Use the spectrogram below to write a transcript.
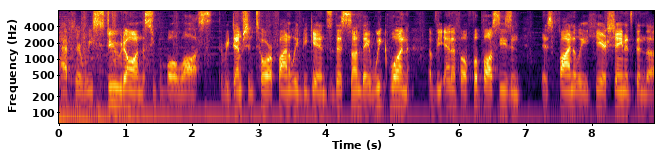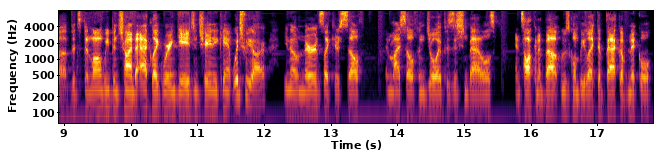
after we stewed on the Super Bowl loss, the redemption tour finally begins this Sunday. Week one of the NFL football season is finally here. Shane, it's been the it's been long. We've been trying to act like we're engaged in training camp, which we are. You know, nerds like yourself and myself enjoy position battles and talking about who's going to be like the back of nickel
